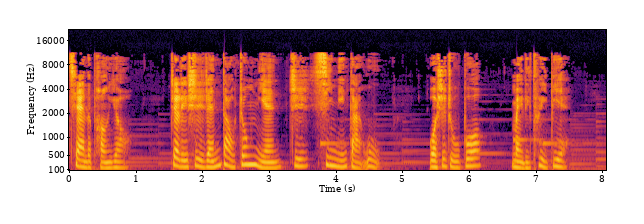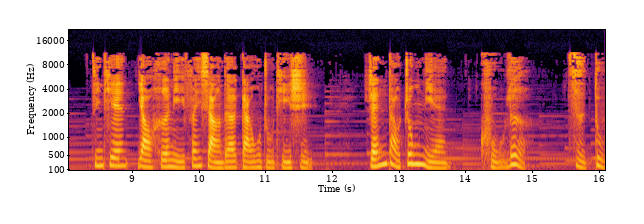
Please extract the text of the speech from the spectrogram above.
亲爱的朋友，这里是人到中年之心灵感悟，我是主播。美丽蜕变。今天要和你分享的感悟主题是：人到中年，苦乐自度。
